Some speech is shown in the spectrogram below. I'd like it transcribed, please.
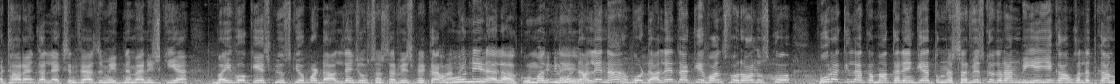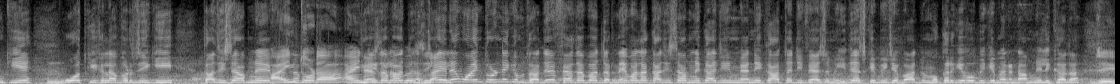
अठारह का इलेक्शन फैज़ उम्मीद ने मैनेज किया। भाई वो केस भी उसके ऊपर डाल दें जो उसने सर्विस में कर वो नहीं डाला हुकूमत ने। डाले ना वो डाले ताकि वंस फॉर ऑल उसको पूरा किला कमा करें क्या तुमने सर्विस के दौरान भी ये ये काम गलत काम किए। हम्म। ओत की खिलाफ वर्जी की। काजी साहब ने आइन तोड़ा फैजाबाद ज़ाहिर है वो आइन तोड़ने के मुताबिक फैजाबाद धरने वाला काजी साहब ने कहा जी मैंने कहा था जी फैज उम्मीद है इसके पीछे बाद में मुकर के वो भी कि मैंने नाम नहीं लिखा था। जी।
